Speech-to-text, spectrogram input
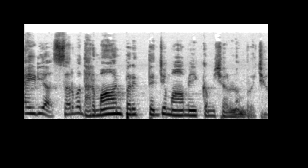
ideas, sarva dharman parityajya mamekam sharanam vraja.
